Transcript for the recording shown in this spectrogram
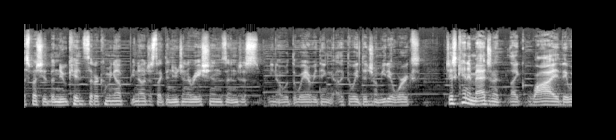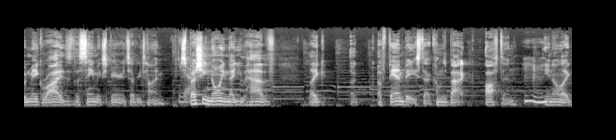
especially the new kids that are coming up you know just like the new generations and just you know with the way everything like the way digital media works just can't imagine it, like why they would make rides the same experience every time. Especially knowing that you have like a, a fan base that comes back often. Mm-hmm. You know like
